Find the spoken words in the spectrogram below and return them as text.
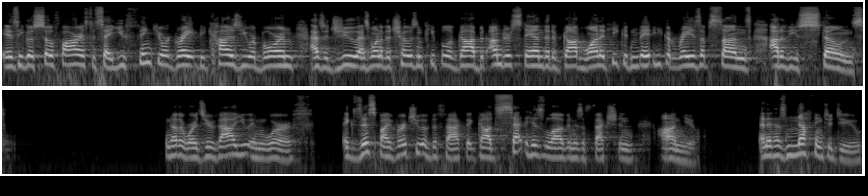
is he goes so far as to say, You think you're great because you were born as a Jew, as one of the chosen people of God, but understand that if God wanted, he could, he could raise up sons out of these stones. In other words, your value and worth exists by virtue of the fact that God set his love and his affection on you. And it has nothing to do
